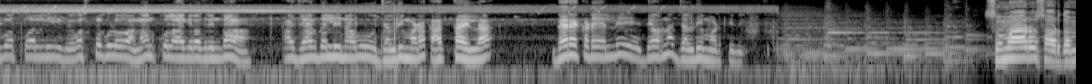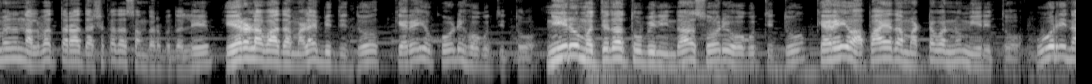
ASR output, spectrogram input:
ಇವತ್ತು ಅಲ್ಲಿ ವ್ಯವಸ್ಥೆಗಳು ಅನಾನುಕೂಲ ಆಗಿರೋದ್ರಿಂದ ಆ ಜಾಗದಲ್ಲಿ ನಾವು ಜಲ್ದಿ ಮಾಡೋಕ್ಕಾಗ್ತಾ ಇಲ್ಲ. ಬೇರೆ ಕಡೆಯಲ್ಲಿ ದೇವ್ರನ್ನ ಜಲ್ದಿ ಮಾಡ್ತೀವಿ. ಸುಮಾರು ಸಾವಿರದ ಒಂಬೈನೂರ ನಲವತ್ತರ ದಶಕದ ಸಂದರ್ಭದಲ್ಲಿ ಹೇರಳವಾದ ಮಳೆ ಬಿದ್ದಿದ್ದು ಕೆರೆಯು ಕೋಡಿ ಹೋಗುತ್ತಿತ್ತು. ನೀರು ಮಧ್ಯದ ತೂಬಿನಿಂದ ಸೋರಿ ಹೋಗುತ್ತಿದ್ದು ಕೆರೆಯು ಅಪಾಯದ ಮಟ್ಟವನ್ನು ಮೀರಿತ್ತು. ಊರಿನ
